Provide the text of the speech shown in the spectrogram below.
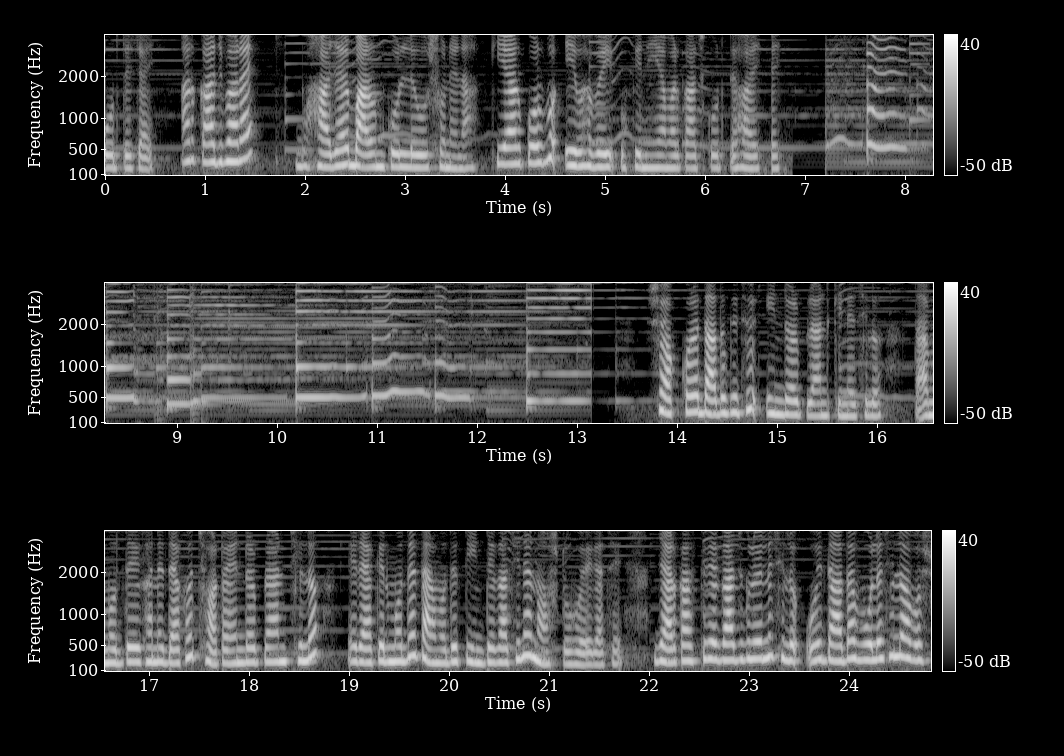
করতে চায়। আর কাজ বাড়ায়, হাজার বারণ করলেও শোনে না। কি আর করব, এভাবেই ওকে নিয়ে আমার কাজ করতে হয়। শখ করে দাদু কিছু ইনডোর প্ল্যান্ট কিনেছিল। তার মধ্যে এখানে দেখো, ছটা ইনডোর প্ল্যান্ট ছিল। এই র্যাকের মধ্যে তার মধ্যে তিনটে গাছই না নষ্ট হয়ে গেছে। যার কাছ থেকে গাছগুলো এনেছিল, ওই দাদা বলেছিল অবশ্য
